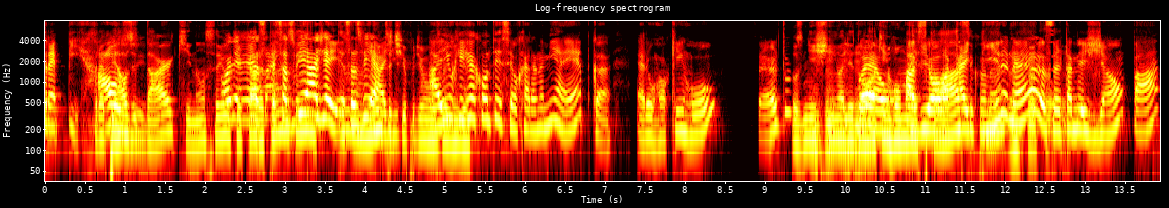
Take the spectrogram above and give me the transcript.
Trap House. Trap House Dark, não sei Olha o que, cara. essa- tem, essas tem- viagens aí, tem essas muito viagens. tipo de música Aí o que, que aconteceu, cara? Na minha época, era o rock and roll, certo? Os nichinhos ali do É, rock and roll mais a viola clássico, caipira, né? né? O sertanejão, pá.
